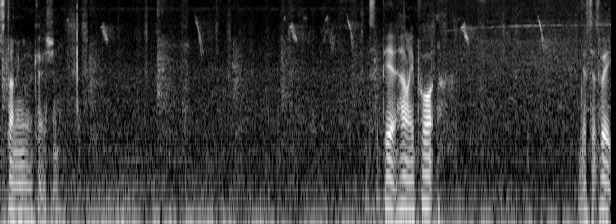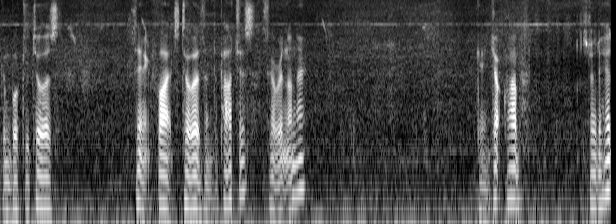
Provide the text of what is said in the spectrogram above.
Stunning location. It's the Pier I guess that's where you can book your tours. Scenic flights, tours and departures. It's got written on there. Okay, Yacht Club. Straight ahead.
